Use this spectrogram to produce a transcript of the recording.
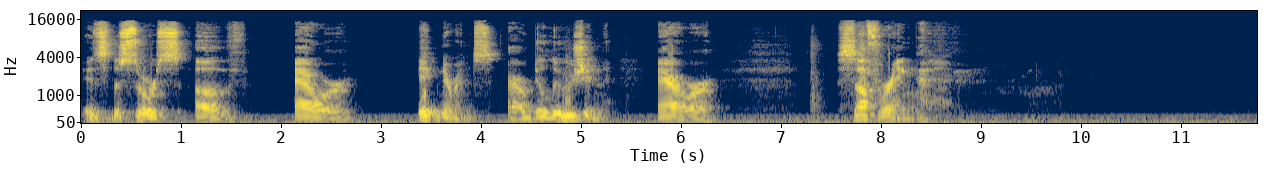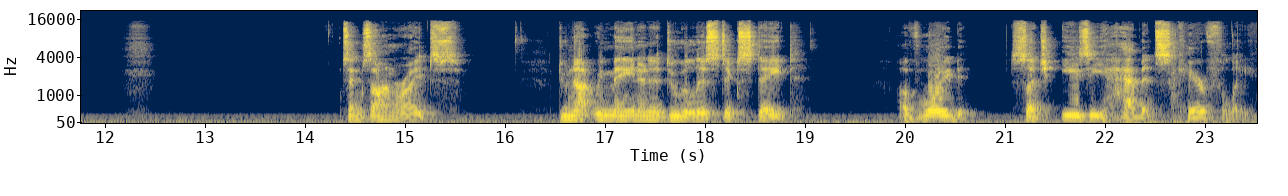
is the source of our ignorance, our delusion, our suffering. Seung Sahn writes, Do not remain in a dualistic state. Avoid such easy habits carefully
